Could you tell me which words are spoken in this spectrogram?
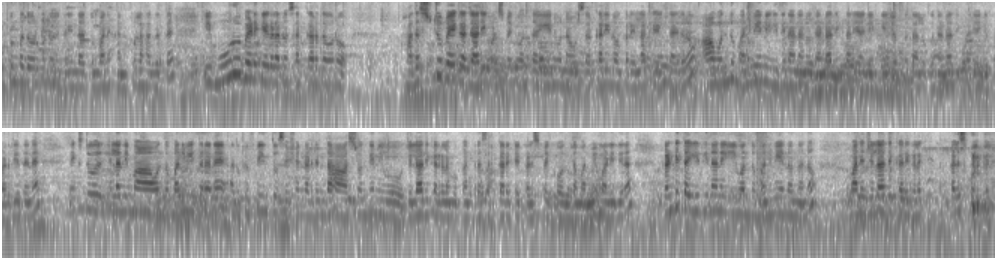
ಕುಟುಂಬದವ್ರಿಗೂ ಇದರಿಂದ ತುಂಬಾ ಅನುಕೂಲ ಆಗುತ್ತೆ. ಈ ಮೂರು ಬೇಡಿಕೆಗಳನ್ನು ಸರ್ಕಾರದವರು ಆದಷ್ಟು ಬೇಗ ಜಾರಿಗೊಳಿಸಬೇಕು ಅಂತ ಏನು ನಾವು ಸರ್ಕಾರಿ ನೌಕರೆಲ್ಲ ಕೇಳ್ತಾ ಇದ್ದಾರೋ. ಆ ಒಂದು ಮನವಿಯನ್ನು ಈ ದಿನ ನಾನು ದಂಡಾಧಿಕಾರಿಯಾಗಿ ಕೆ ಜಿ ಎಫ್ ತಾಲೂಕು ದಂಡಾಧಿಕಾರಿಯಾಗಿ ಪಡೆದಿದ್ದೇನೆ. ನೆಕ್ಸ್ಟು ಎಲ್ಲ ನಿಮ್ಮ ಒಂದು ಮನವಿ ಥರನೇ ಅದು ಫಿಫ್ಟೀನ್ತು ಸೆಷನ್ ನಡೆದ್ರಿಂದ ಅಷ್ಟೊತ್ತಿಗೆ ನೀವು ಜಿಲ್ಲಾಧಿಕಾರಿಗಳ ಮುಖಾಂತರ ಸರ್ಕಾರಕ್ಕೆ ಕಳಿಸ್ಬೇಕು ಅಂತ ಮನವಿ ಮಾಡಿದ್ದೀರಾ? ಖಂಡಿತ ಈ ದಿನನೇ ಈ ಒಂದು ಮನವಿಯನ್ನು ನಾನು ಮಾನ್ಯ ಜಿಲ್ಲಾಧಿಕಾರಿಗಳಿಗೆ ಕಳಿಸ್ಕೊಡ್ತೇನೆ.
